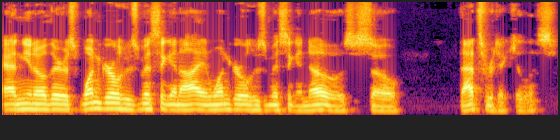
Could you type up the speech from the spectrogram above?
And you know, there's one girl who's missing an eye and one girl who's missing a nose, so that's ridiculous.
